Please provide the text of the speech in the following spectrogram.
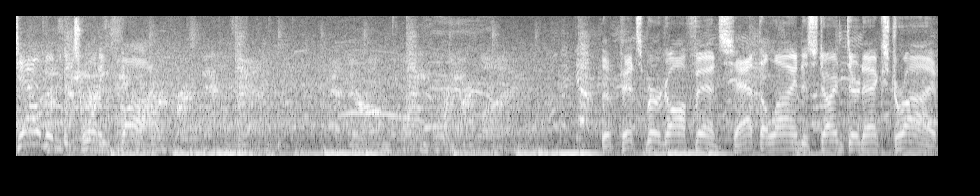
Dalvin to 25. The Pittsburgh offense at the line to start their next drive.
